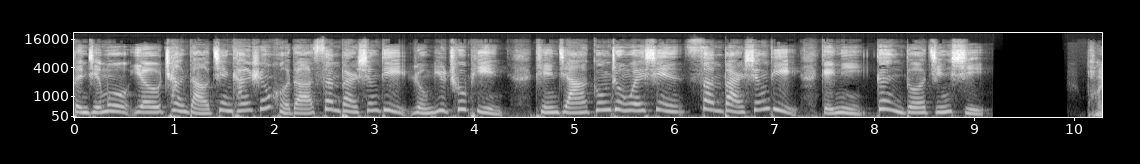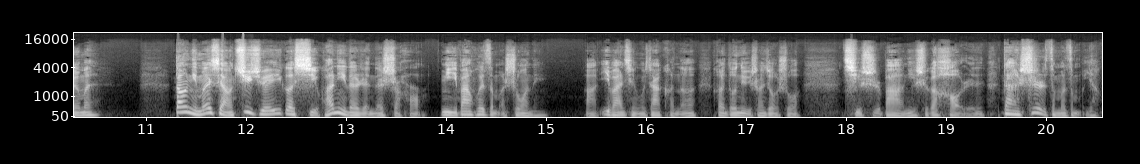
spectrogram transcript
本节目由倡导健康生活的蒜瓣兄弟荣誉出品。添加公众微信“蒜瓣兄弟”，给你更多惊喜。朋友们，当你们想拒绝一个喜欢你的人的时候，你一般会怎么说呢？啊，一般情况下，可能很多女生就说：“其实吧，你是个好人，但是怎么怎么样。”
